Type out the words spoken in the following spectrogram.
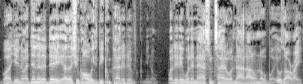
but you know, at the end of the day, LSU can always be competitive. You know, whether they win a national title or not, I don't know, but it was all right.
